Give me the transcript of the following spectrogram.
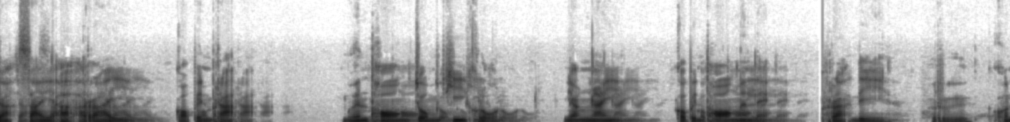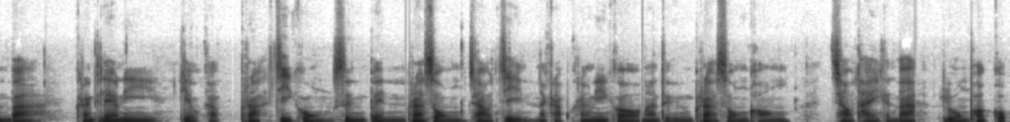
จะใส่อะไรก็เป็นพระ เหมือนทองจมขี้โคลนยังไงก็เป็นท้องนั่นแหละ พระดีหรือคนบ้า ครั้งที่แล้วนี่เกี่ยวกับพระจี้กง ซึ่งเป็นพระสงฆ์ชาวจีนนะครับ ครั้งนี้ก็มาถึงพระสงฆ์ของชาวไทยกันบ้าง หลวงพ่อกบ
